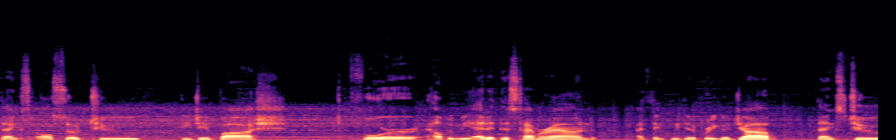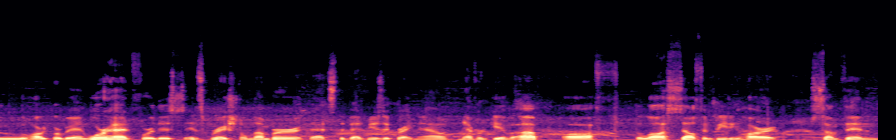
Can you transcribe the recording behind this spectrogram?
thanks also to DJ Bosch for helping me edit this time around. I think we did a pretty good job. Thanks to hardcore band Warhead for this inspirational number. That's the bed music right now. Never Give Up off The Lost Self and Beating Heart. Something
